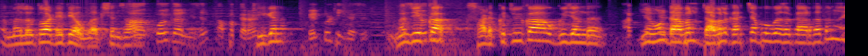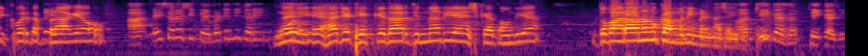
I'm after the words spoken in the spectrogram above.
ਮਤਲਬ ਤੁਹਾਡੇ ਤੇ ਆਊਗਾ ਐਕਸ਼ਨ ਹਾਂ ਕੋਈ ਗੱਲ ਨਹੀਂ ਸਰ ਆਪਾਂ ਕਰਾਂਗੇ। ਠੀਕ ਹੈ ਨਾ? ਬਿਲਕੁਲ ਠੀਕ ਹੈ ਸਰ। ਹੁਣ ਜੇ ਘਾ- ਸੜਕ ਚੋਂ ਹੀ ਘਾਹ ਉੱਗੀ ਜਾਂਦਾ ਹੈ, ਜੇ ਹੁਣ ਡਬਲ ਡਬਲ ਖਰਚਾ ਪਊਗਾ ਸਰਕਾਰ ਦਾ ਤਾਂ ਨਾ ਇੱਕ ਵਾਰੀ ਤਾਂ ਬਣਾ ਗਿਆ ਉਹ। ਨਹੀਂ ਸਰ ਅਸੀਂ ਪੇਮੈਂਟ ਹੀ ਨਹੀਂ ਕਰੀ। ਨਹੀਂ ਨਹੀਂ ਇਹੋ ਜਿਹੇ ਠੇਕੇਦਾਰ ਜਿਨ੍ਹਾਂ ਦੀ ਐ ਸ਼ਿਕਾਇਤ ਆਉਂਦੀ ਹੈ ਦੁਬਾਰਾ ਉਹਨਾਂ ਨੂੰ ਕੰਮ ਨਹੀਂ ਮਿਲਣਾ ਹਾਂ ਚਾਹੀਦਾ ਠੀਕ ਹੈ ਸਰ ਠੀਕ ਹੈ ਜੀ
